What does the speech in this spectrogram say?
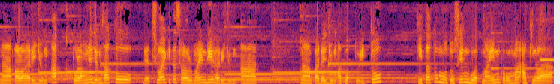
Nah kalau hari Jumat pulangnya jam 1 That's why kita selalu main di hari Jumat. Nah pada Jumat waktu itu Kita tuh mutusin buat main ke rumah Akila.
